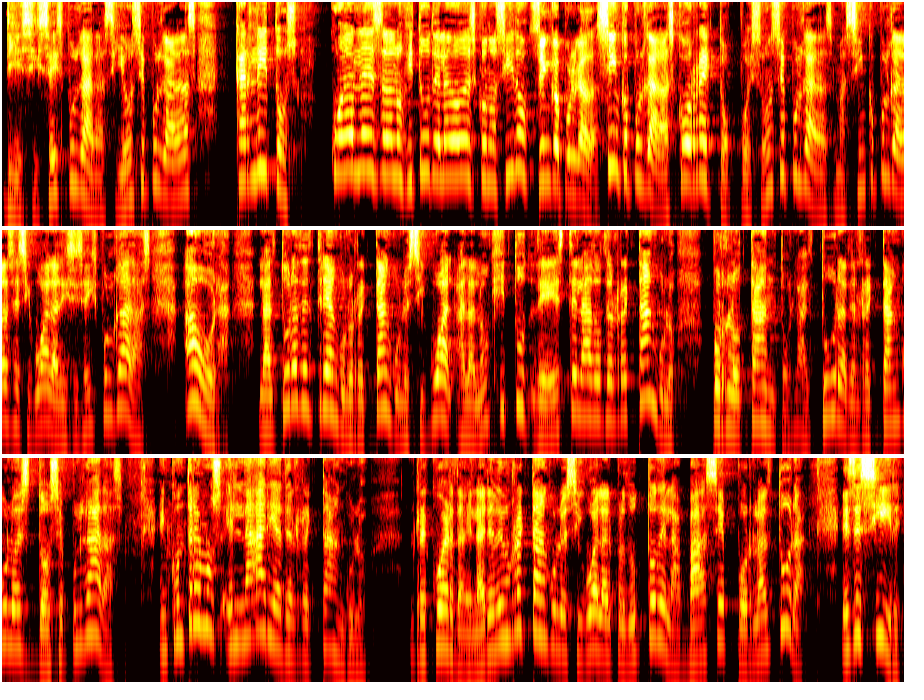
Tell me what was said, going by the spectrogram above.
16 pulgadas y 11 pulgadas. Carlitos, ¿cuál es la longitud del lado desconocido? 5 pulgadas. 5 pulgadas, correcto. Pues 11 pulgadas más 5 pulgadas es igual a 16 pulgadas. Ahora, la altura del triángulo rectángulo es igual a la longitud de este lado del rectángulo. Por lo tanto, la altura del rectángulo es 12 pulgadas. Encontremos el área del rectángulo. Recuerda, el área de un rectángulo es igual al producto de la base por la altura. Es decir,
